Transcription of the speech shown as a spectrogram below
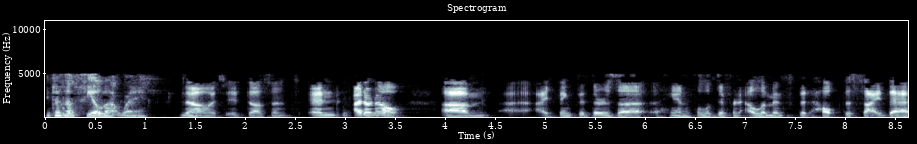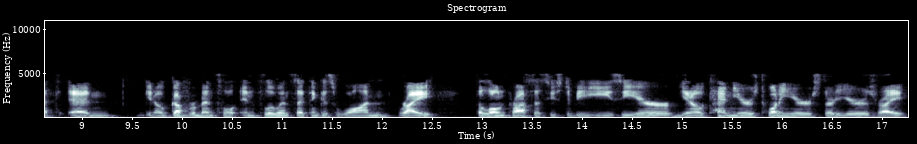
it doesn't feel that way. No, it it doesn't. And I don't know. Um, I think that there's a, a handful of different elements that help decide that, and you know, governmental influence I think is one. Right, the loan process used to be easier. You know, 10 years, 20 years, 30 years, right?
